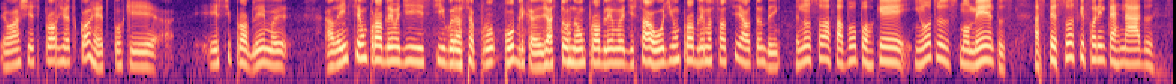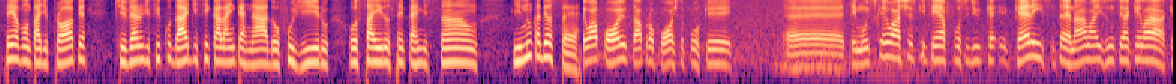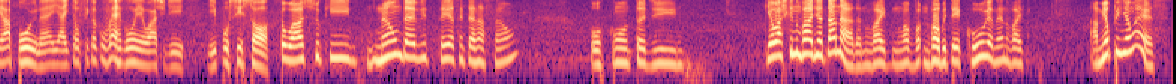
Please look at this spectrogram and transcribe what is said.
Eu acho esse projeto correto, porque esse problema, além de ser um problema de segurança pública, já se tornou um problema de saúde e um problema social também. Eu não sou a favor porque em outros momentos as pessoas que foram internadas sem a vontade própria tiveram dificuldade de ficar lá internado, ou fugiram, ou saíram sem permissão, e nunca deu certo. Eu apoio tá, a proposta porque é, tem muitos que eu acho que tem a força de querem se internar, mas não tem aquela, aquele apoio, né? E aí então fica com vergonha, eu acho, de ir por si só. Eu acho que não deve ter essa internação por conta de que eu acho que não vai adiantar nada, não vai, não vai, não vai obter cura, né? Não vai. A minha opinião é essa.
